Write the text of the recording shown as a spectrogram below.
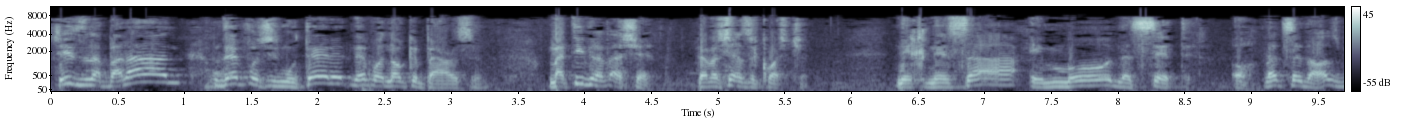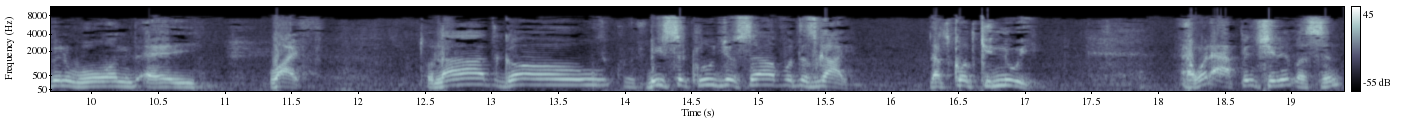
She's Rabbanan, therefore she's Muteret, therefore no comparison. Mativ Rav Asher. Rav Asher has a question. Nichnesa imo. Oh, let's say the husband warned a wife to not go be seclude yourself with this guy. That's called kinui. And what happened? She didn't listen.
